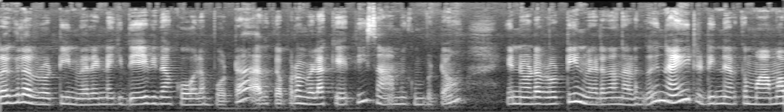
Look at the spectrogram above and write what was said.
ரெகுலர் ரொட்டீன் வேலை. இன்றைக்கி தேவி தான் கோலம் போட்டால் அதுக்கப்புறம் விளக்கேற்றி சாமி கும்பிட்டோம். என்னோடய ரொட்டீன் வேலை தான் நடந்தது. நைட்டு டின்னருக்கு மாமா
